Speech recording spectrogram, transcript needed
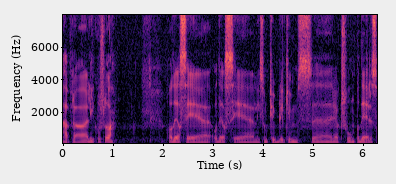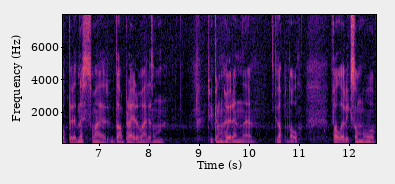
her fra Like Oslo. da. Og det å se, og det å se liksom publikums eh, reaksjon på deres opptredener, som er, da pleier det å være sånn Du kan høre en eh, knappenål falle, liksom. Og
